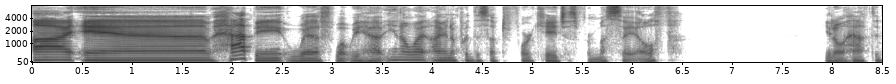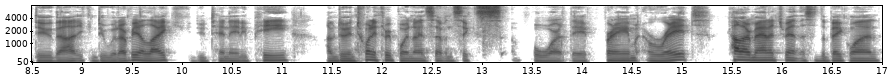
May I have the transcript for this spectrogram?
I am happy with what we have. You know what? I'm going to put this up to 4K just for myself. You don't have to do that. You can do whatever you like. You can do 1080p. I'm doing 23.976 for the frame rate. Color management, this is the big one.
